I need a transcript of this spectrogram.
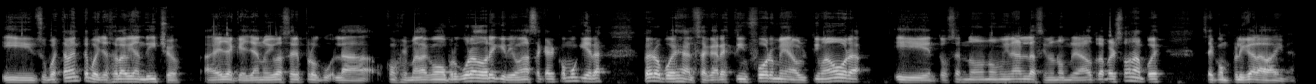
y supuestamente pues ya se lo habían dicho a ella que ella no iba a ser la confirmada como procuradora y que le iban a sacar como quiera, pero pues al sacar este informe a última hora y entonces no nominarla, sino nominar a otra persona, pues se complica la vaina.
